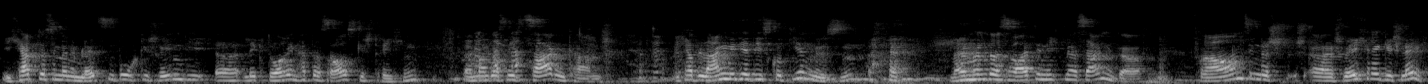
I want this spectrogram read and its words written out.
Ich habe das in meinem letzten Buch geschrieben, die äh, Lektorin hat das rausgestrichen, weil man das nicht sagen kann. Ich habe lang mit ihr diskutieren müssen, weil man das heute nicht mehr sagen darf. Frauen sind das äh, schwächere Geschlecht.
